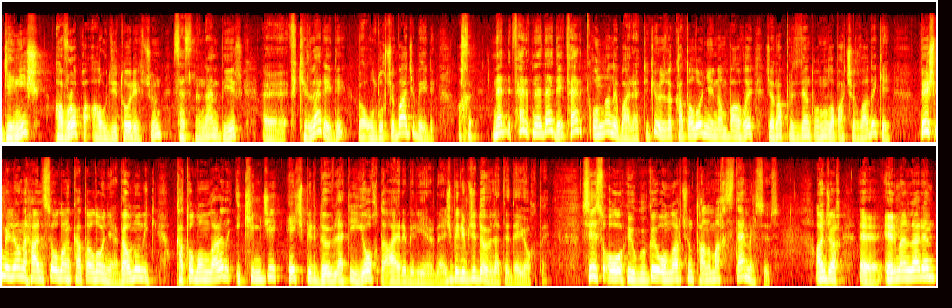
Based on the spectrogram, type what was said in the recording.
geniş Avropa auditoriyası üçün səslənən bir e, fikirlər idi və olduqca vacib idi. Axı nə fərq nədədir? Fərq ondan ibarətdir ki, özdə Kataloniya ilə bağlı cənab prezident onu lap açıqladı ki, 5 milyon əhalisi olan Kataloniya və onun katalonların ikinci heç bir dövləti yoxdur ayrı bir yerdə. Heç birinci dövləti də yoxdur. Siz o hüququ onlar üçün tanımaq istəmirsiniz. Ancaq e, ermənilərin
